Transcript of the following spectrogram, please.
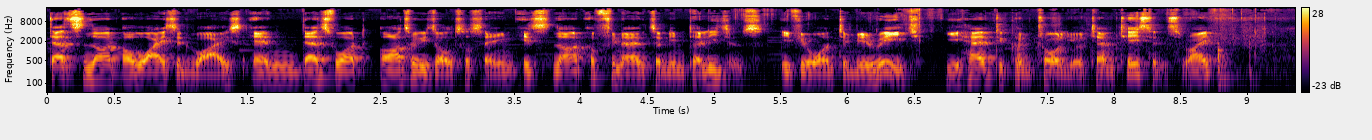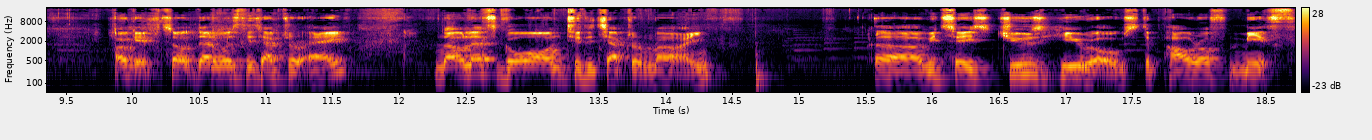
that's not a wise advice and that's what author is also saying. It's not a financial intelligence. If you want to be rich you have to control your temptations right? Okay so that was the chapter a. Now let's go on to the chapter 9 uh, which says choose heroes the power of myth.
